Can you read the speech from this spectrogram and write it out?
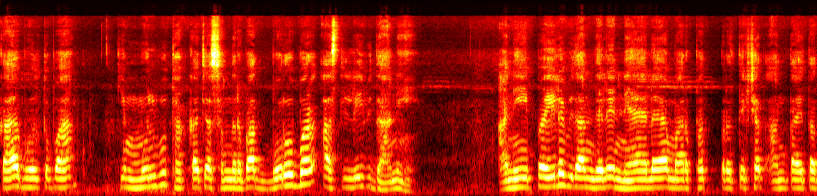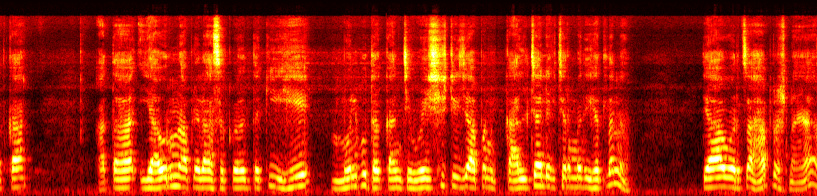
काय बोलतो पहा की मूलभूत हक्काच्या संदर्भात बरोबर असलेली विधाने आणि पहिलं विधान दिले न्यायालयामार्फत प्रत्यक्षात आणता येतात का? आता यावरून आपल्याला असं कळतं की हे मूलभूत हक्कांचे वैशिष्ट्य जे आपण कालच्या लेक्चरमध्ये घेतलं ना त्यावरचा हा प्रश्न आहे हा.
